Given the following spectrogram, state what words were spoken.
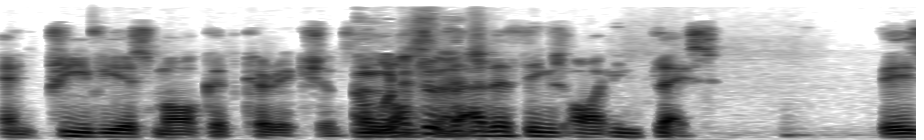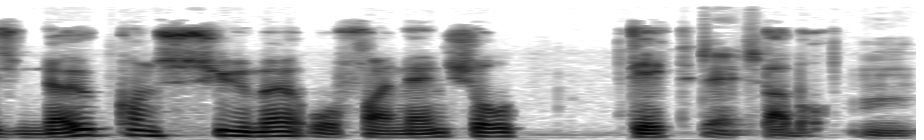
and previous market corrections. And a lot of that? the other things are in place. There's no consumer or financial debt, debt. bubble. Mm.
